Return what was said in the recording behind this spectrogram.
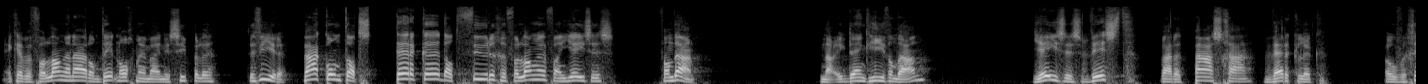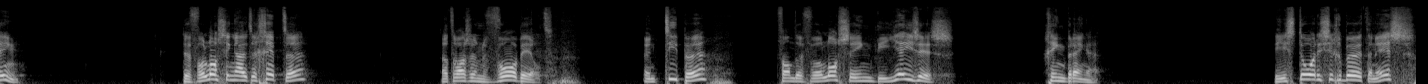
Ik heb een verlangen naar om dit nog met mijn discipelen te vieren. Waar komt dat sterke, dat vurige verlangen van Jezus vandaan? Nou, ik denk hier vandaan. Jezus wist waar het paascha werkelijk over ging. De verlossing uit Egypte, dat was een voorbeeld. Een type van de verlossing die Jezus ging brengen. De historische gebeurtenis,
